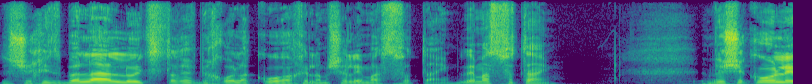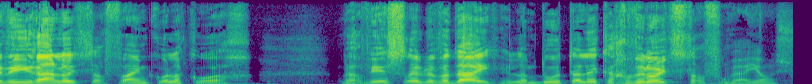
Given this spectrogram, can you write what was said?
זה שחיזבאללה לא יצטרף בכל הכוח, אלא משלם מס שפתיים. זה מס שפתיים. ושכל, ואיראן לא הצטרפה עם כל הכוח. וערביי ישראל בוודאי למדו את הלקח ולא הצטרפו. ואיו"ש.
